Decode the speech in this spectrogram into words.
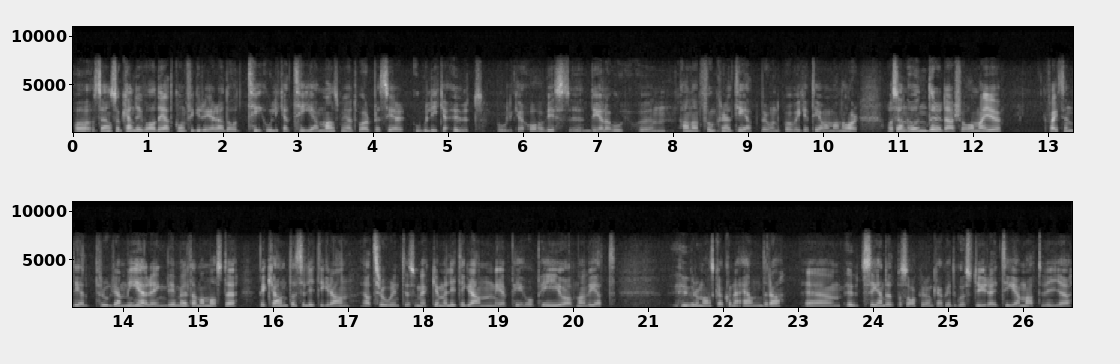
Och sen så kan det vara det att konfigurera då te, olika teman som gör att Wordpress ser olika ut på olika, och har viss eh, del av um, annan funktionalitet beroende på vilket tema man har. Och sen under det där så har man ju faktiskt en del programmering. Det är möjligt att man måste bekanta sig lite grann. Jag tror inte så mycket, men lite grann med PHP och att man vet hur man ska kunna ändra eh, utseendet på saker som kanske inte går att styra i temat via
